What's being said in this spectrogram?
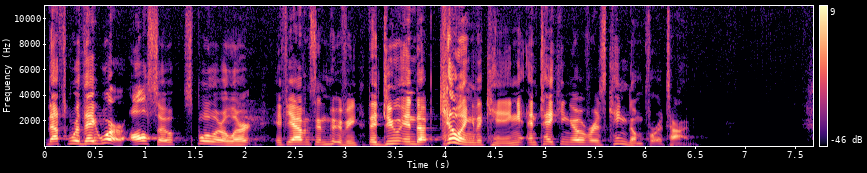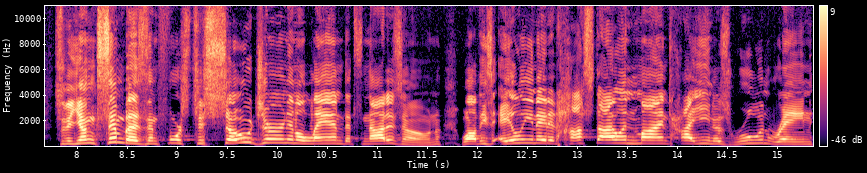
that's where they were. Also, spoiler alert, if you haven't seen the movie, they do end up killing the king and taking over his kingdom for a time. So the young Simba is then forced to sojourn in a land that's not his own, while these alienated, hostile in mind hyenas rule and reign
